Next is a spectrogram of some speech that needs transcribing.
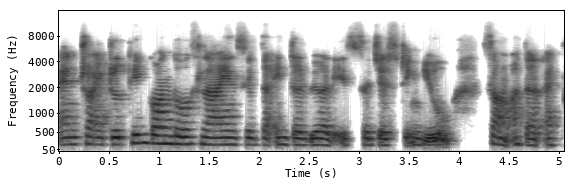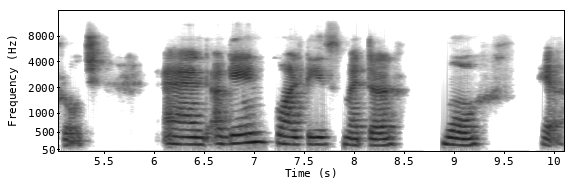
and try to think on those lines if the interviewer is suggesting you some other approach. And again qualities matter more here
